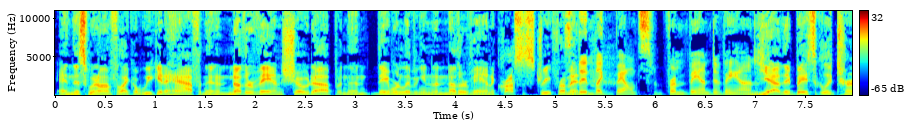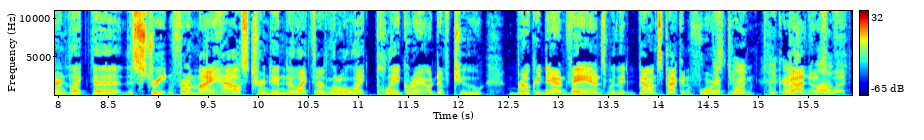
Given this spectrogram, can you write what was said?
And this went on for like a week and a half. And then another van showed up. And then they were living in another van across the street from so it. So they'd like bounce from van to van. yeah, they basically turned like the the street in front of my house turned into like their little like playground of two broken down vans where they'd bounce back and forth Their pl- doing playground God knows love. what.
